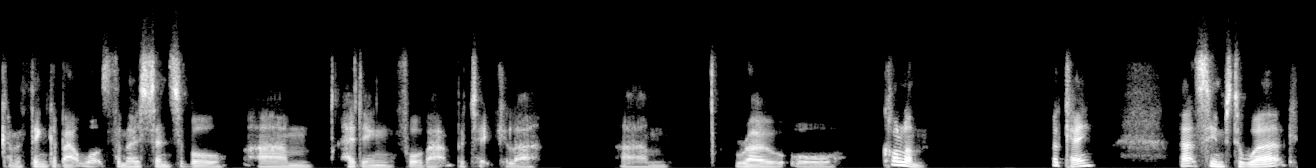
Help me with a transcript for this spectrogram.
kind of think about what's the most sensible um, heading for that particular um, row or column. Okay, that seems to work.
